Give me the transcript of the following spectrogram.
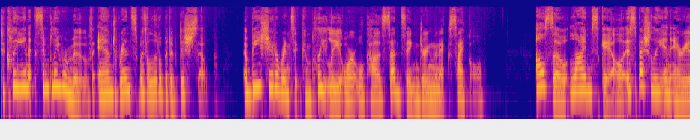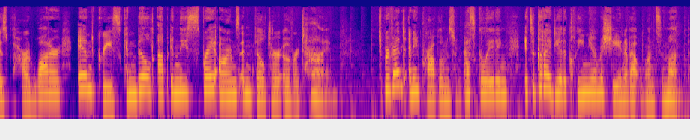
To clean, simply remove and rinse with a little bit of dish soap. Uh, be sure to rinse it completely or it will cause sudsing during the next cycle. Also, lime scale, especially in areas with hard water and grease, can build up in these spray arms and filter over time. To prevent any problems from escalating, it's a good idea to clean your machine about once a month.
